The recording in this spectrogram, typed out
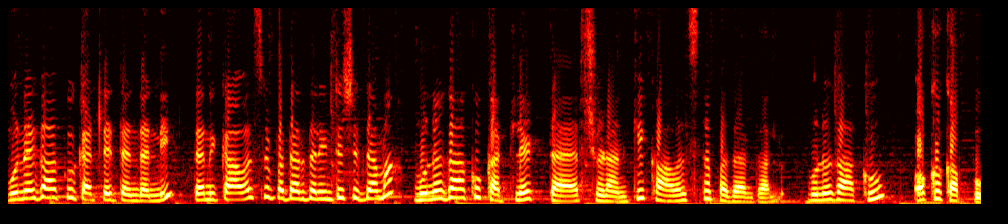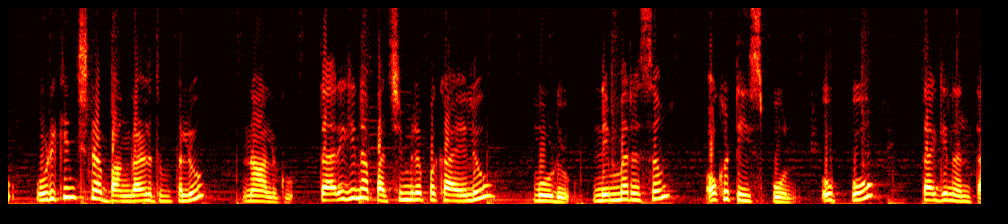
మునగాకు కట్లెట్ అండి దానికి కావాల్సిన పదార్థాలు ఏంటో చూద్దామా? మునగాకు కట్లెట్ తయారు చేయడానికి కావాల్సిన పదార్థాలు. మునగాకు ఒక కప్పు ఉడికించిన బంగాళదుంపలు నాలుగు తరిగిన పచ్చిమిరపకాయలు మూడు నిమ్మరసం ఒక టీ స్పూన్ ఉప్పు తగినంత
